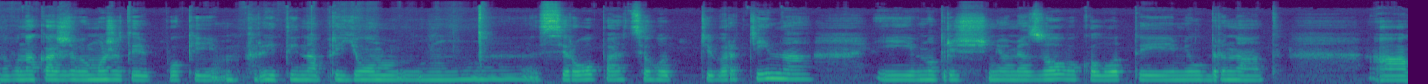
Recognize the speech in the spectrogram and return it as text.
Ну, вона каже, ви можете поки прийти на прийом е, цього тівартіна і внутрішньом'язово колоти мілдренат. А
